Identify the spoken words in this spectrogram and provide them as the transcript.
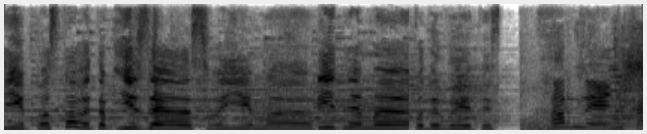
її поставити і за своїм рідними е, подивитись. Гарненька.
